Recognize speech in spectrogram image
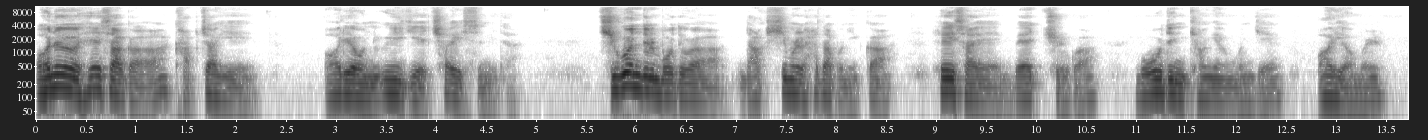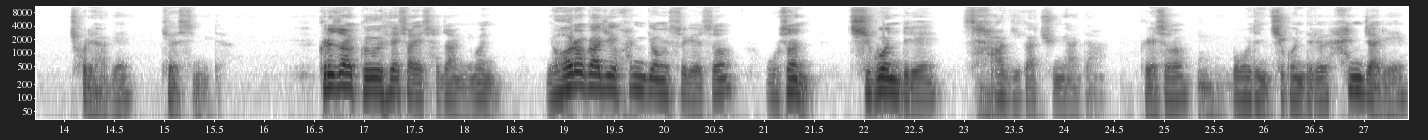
어느 회사가 갑자기 어려운 위기에 처해 있습니다. 직원들 모두가 낙심을 하다 보니까 회사의 매출과 모든 경영 문제에 어려움을 초래하게 되었습니다. 그러자 그 회사의 사장님은 여러 가지 환경 속에서 우선 직원들의 사기가 중요하다. 그래서 모든 직원들을 한 자리에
